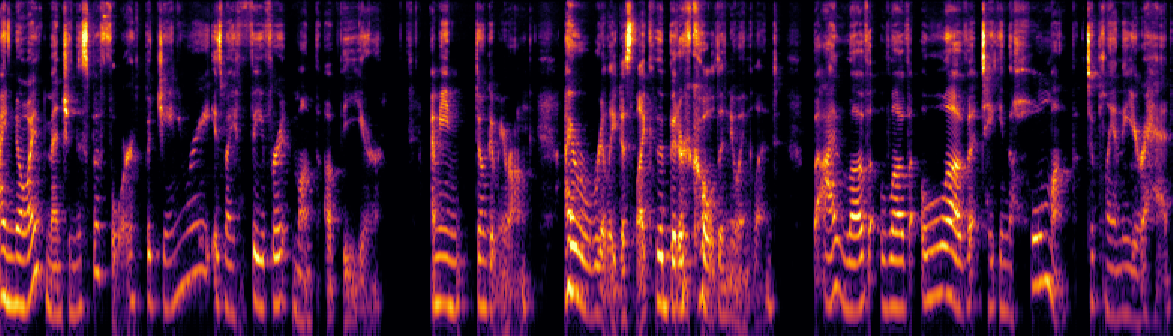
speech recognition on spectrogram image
I know I've mentioned this before, but January is my favorite month of the year. I mean, don't get me wrong, I really dislike the bitter cold in New England. But I love, love, love taking the whole month to plan the year ahead.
